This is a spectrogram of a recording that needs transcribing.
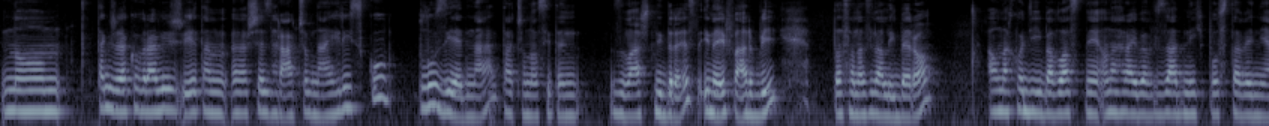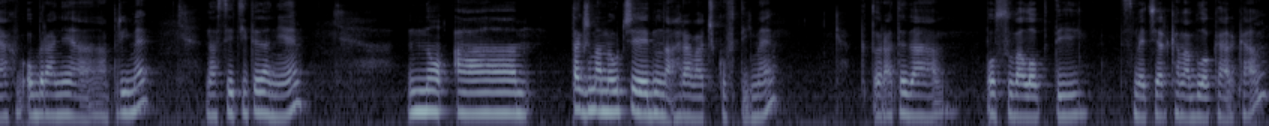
no, takže ako vravíš, je tam 6 e, hráčok na ihrisku, plus jedna, tá, čo nosí ten zvláštny dres inej farby, tá sa nazýva Libero. A ona chodí iba vlastne, ona hrá iba v zadných postaveniach v obrane a na príjme. Na sieti teda nie. No a takže máme určite jednu nahrávačku v týme, ktorá teda posúva lopty smečiarkam a blokárkam.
